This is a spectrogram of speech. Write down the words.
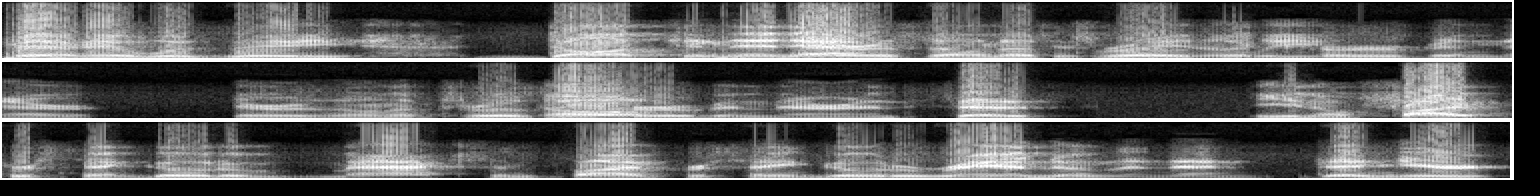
man, it was a daunting. And then Arizona throws a least. curve in there. Arizona throws a oh. curve in there and says, you know, five percent go to max and five percent go to random, and then then you're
